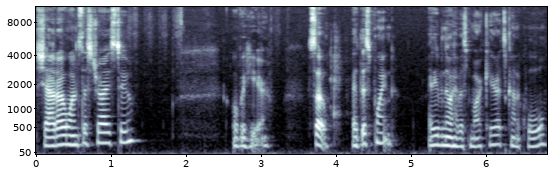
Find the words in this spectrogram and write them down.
shadow once this dries too, over here. So at this point, I even though I have this mark here, it's kind of cool.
